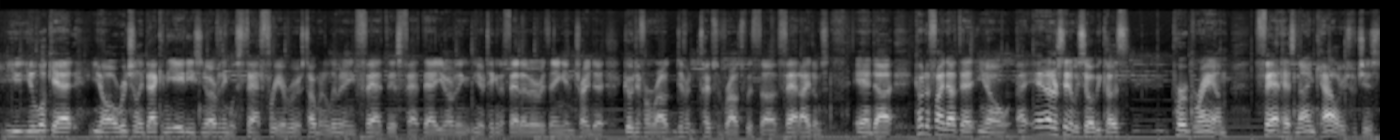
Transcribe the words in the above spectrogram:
you, you look at, you know, originally back in the 80s, you know, everything was fat free. Everybody was talking about eliminating fat, this, fat, that, you know, everything, you know, taking the fat out of everything and trying to go different route, different types of routes with uh, fat items. And uh, come to find out that, you know, and understandably so, because per gram, fat has nine calories, which is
